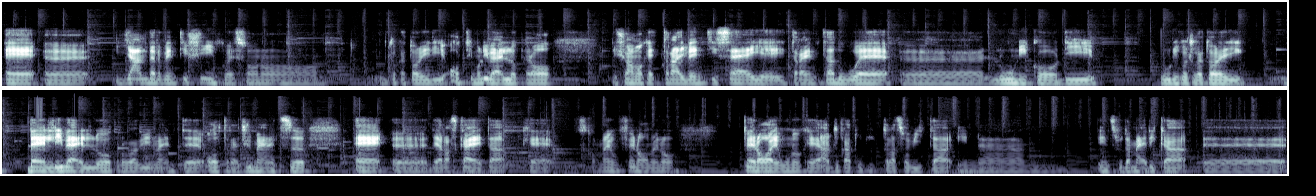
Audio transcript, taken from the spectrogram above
e eh, gli under 25 sono giocatori di ottimo livello però diciamo che tra i 26 e i 32 eh, l'unico di l'unico giocatore di bel livello probabilmente oltre a Jimenez è eh, De Rascaeta che secondo me è un fenomeno però è uno che ha giocato tutta la sua vita in, uh, in Sud America eh,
